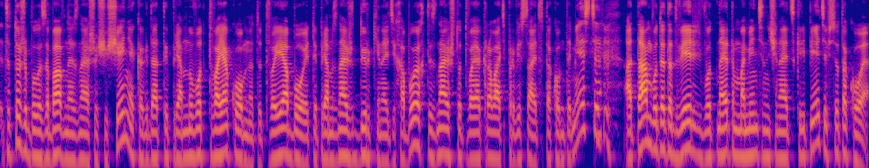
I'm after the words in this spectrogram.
это тоже было забавное, знаешь, ощущение, когда ты прям, ну вот твоя комната, твои обои, ты прям знаешь дырки на этих обоях, ты знаешь, что твоя кровать провисает в таком-то месте, а там вот эта дверь вот на этом моменте начинает скрипеть и все такое.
